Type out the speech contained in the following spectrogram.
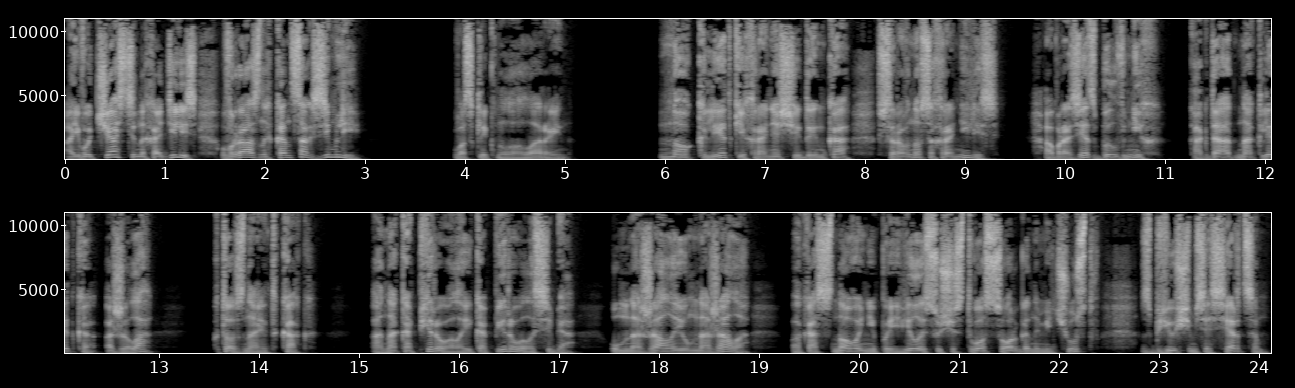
а его части находились в разных концах Земли!» — воскликнула Лоррейн. «Но клетки, хранящие ДНК, все равно сохранились. Образец был в них. Когда одна клетка ожила, кто знает как, она копировала и копировала себя, умножала и умножала, пока снова не появилось существо с органами чувств, с бьющимся сердцем,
